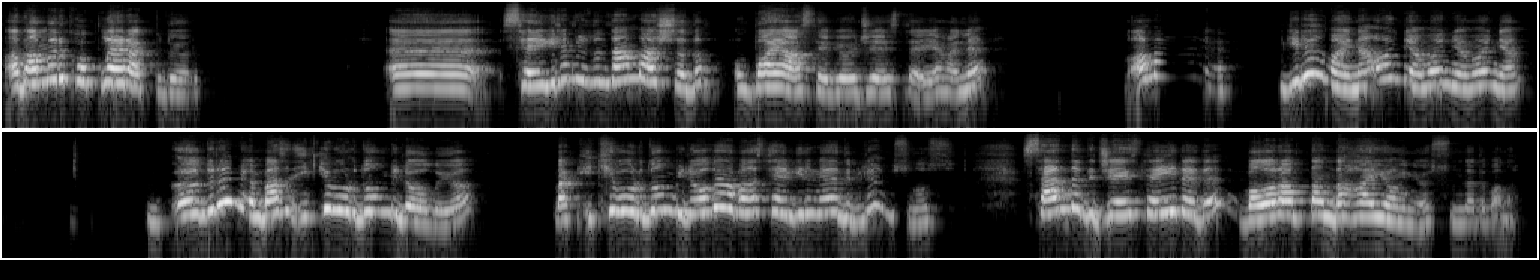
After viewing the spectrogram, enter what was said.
Adamları koklayarak buluyorum. Ee, sevgilim yüzünden başladım. O bayağı seviyor CS'yi hani. Ama giriyorum oyuna. Oynuyorum, oynuyorum, oynuyorum. Öldüremiyorum. Bazen iki vurduğum bile oluyor. Bak iki vurduğum bile oluyor. Bana sevgilim ne dedi biliyor musunuz? Sen dedi CS'yi dedi Valorant'tan daha iyi oynuyorsun dedi bana.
